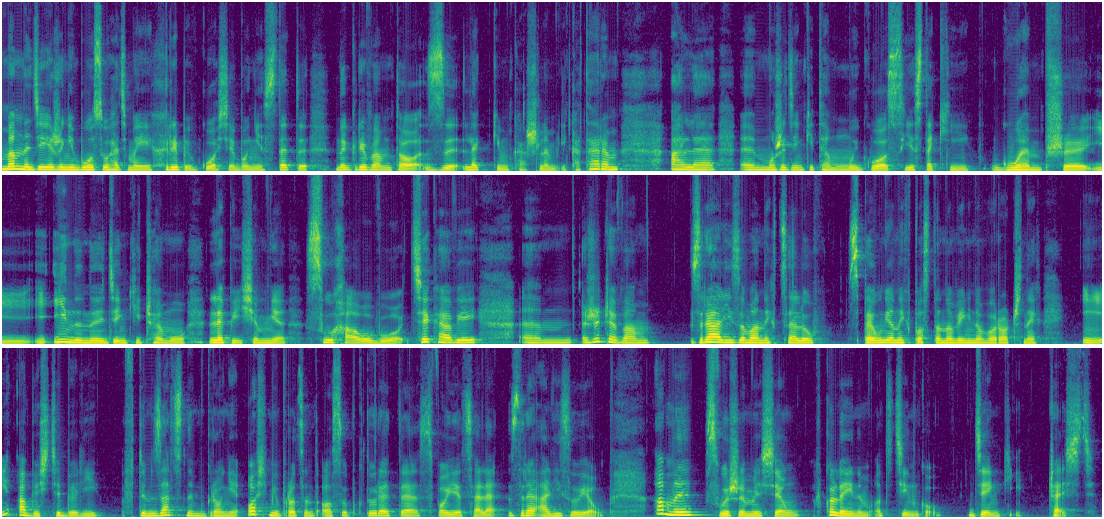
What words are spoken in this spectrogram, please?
Mam nadzieję, że nie było słychać mojej chrypy w głosie, bo niestety nagrywam to z lekkim kaszlem i katarem, ale może dzięki temu mój głos jest taki głębszy i, i inny, dzięki czemu lepiej się mnie słuchało, było ciekawiej. Życzę Wam zrealizowanych celów, spełnionych postanowień noworocznych i abyście byli w tym zacnym gronie 8% osób, które te swoje cele zrealizują. A my słyszymy się w kolejnym odcinku. Dzięki. Cześć.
